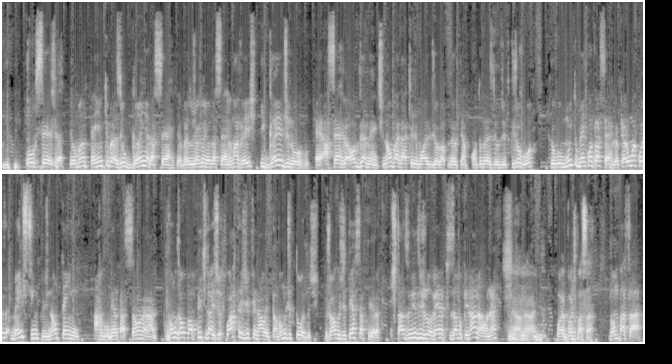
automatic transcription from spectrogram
ou seja, eu mantenho que o Brasil ganha da Sérvia. O Brasil já ganhou da Sérvia uma vez e ganha de novo. É, a Sérvia, obviamente, não vai dar aquele mole de jogar o primeiro tempo contra o Brasil do jeito que jogou. Jogou muito bem contra a Sérvia. Eu quero uma coisa bem simples, não tem argumentação, não é nada. Vamos ao palpite das quartas de final, então. Vamos de todos. Jogos de terça-feira. Estados Unidos e Eslovênia, precisamos opinar, não, né? Não, não. Pode, pode passar. Vamos passar.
